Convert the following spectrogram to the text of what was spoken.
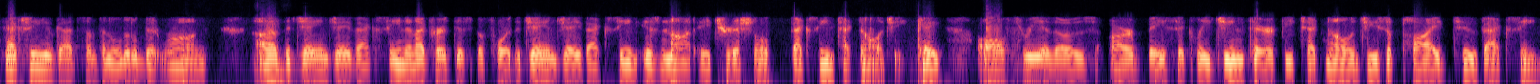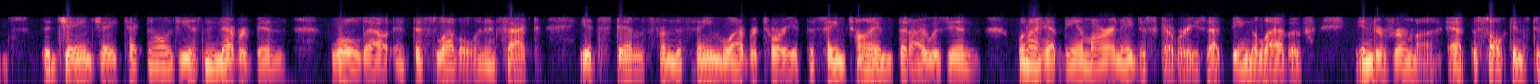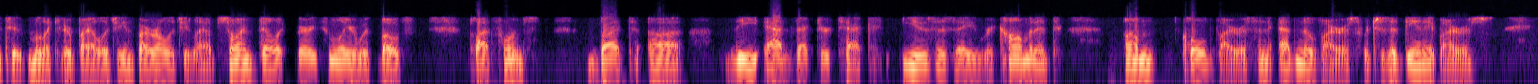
Actually, you got something a little bit wrong. Uh, the J and J vaccine, and I've heard this before. The J and J vaccine is not a traditional vaccine technology. Okay, all three of those are basically gene therapy technologies applied to vaccines. The J and J technology has never been rolled out at this level, and in fact, it stems from the same laboratory at the same time that I was in when I had the mRNA discoveries, that being the lab of Inder Verma at the Salk Institute, Molecular Biology and Virology Lab. So I'm very familiar with both platforms, but uh, the AdVector tech uses a recombinant um, cold virus, an adenovirus, which is a DNA virus,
